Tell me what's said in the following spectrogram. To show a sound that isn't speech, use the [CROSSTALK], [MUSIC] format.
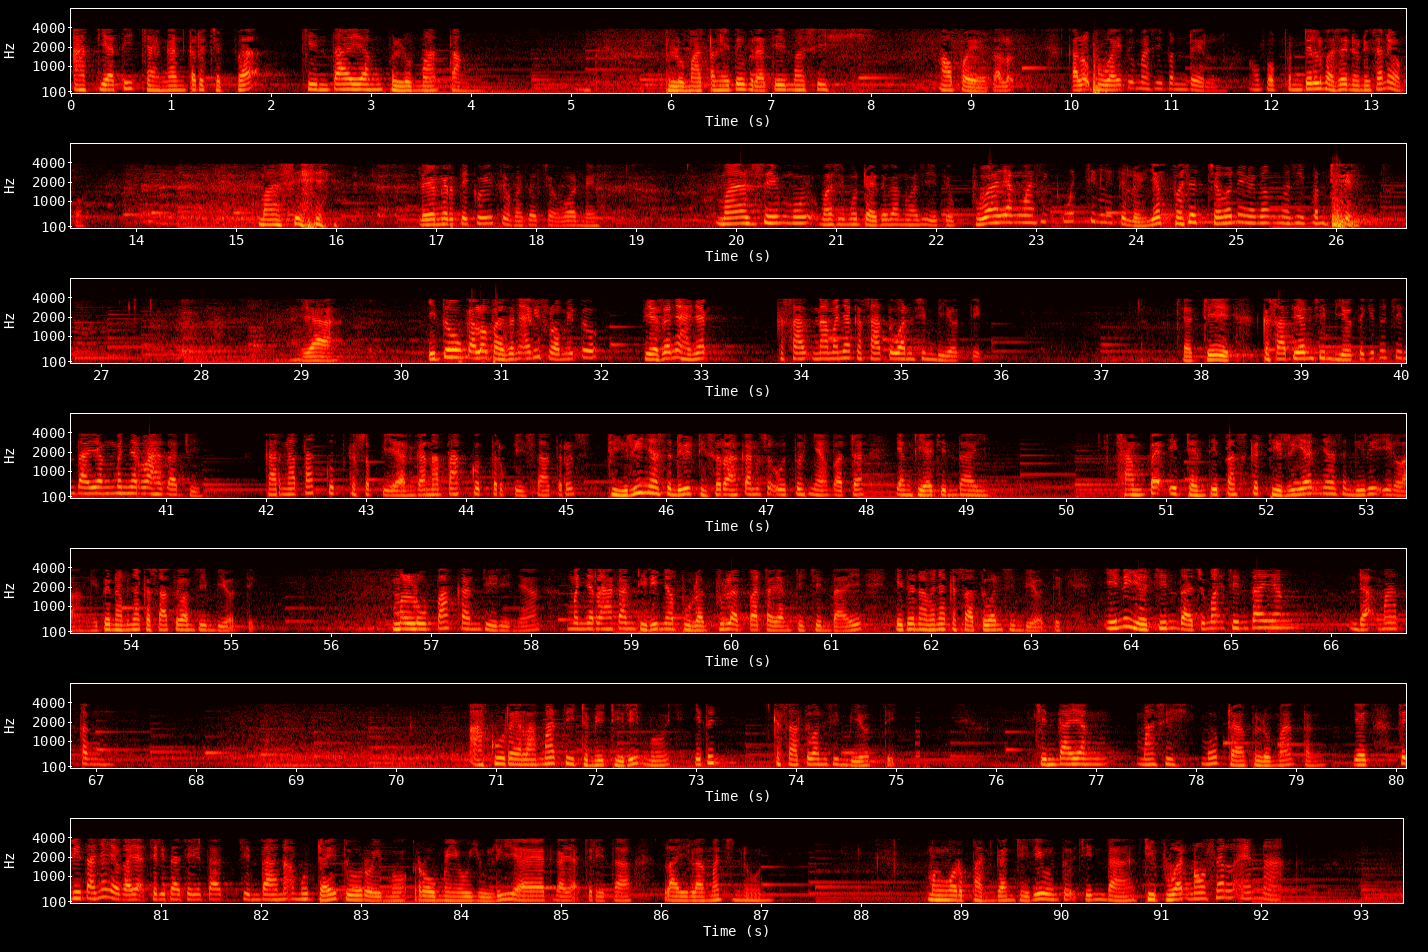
hati-hati jangan terjebak cinta yang belum matang. Belum matang itu berarti masih apa ya? Kalau kalau buah itu masih pentil. Apa pentil bahasa Indonesia ini apa? Masih [LAUGHS] Leo ngertiku itu bahasa Jawa nih. Masih mu, masih muda itu kan masih itu. Buah yang masih kecil itu loh. Ya bahasa Jawa nih memang masih pentil. Ya. Itu kalau bahasanya Arif From itu biasanya hanya kesa namanya kesatuan simbiotik. Jadi kesatuan simbiotik itu cinta yang menyerah tadi. Karena takut kesepian, karena takut terpisah, terus dirinya sendiri diserahkan seutuhnya pada yang dia cintai. Sampai identitas kediriannya sendiri hilang. Itu namanya kesatuan simbiotik. Melupakan dirinya, menyerahkan dirinya bulat-bulat pada yang dicintai, itu namanya kesatuan simbiotik. Ini ya cinta, cuma cinta yang tidak mateng. Aku rela mati demi dirimu, itu kesatuan simbiotik. Cinta yang masih muda, belum mateng. Ya ceritanya ya kayak cerita-cerita cinta anak muda itu Romeo Juliet, kayak cerita Laila Majnun mengorbankan diri untuk cinta. Dibuat novel enak.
